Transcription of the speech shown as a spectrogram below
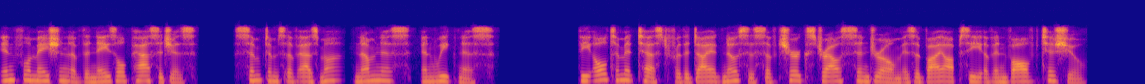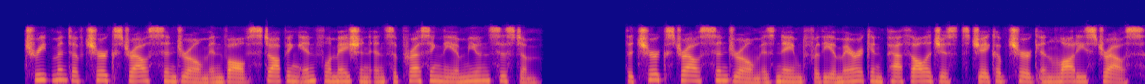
inflammation of the nasal passages, symptoms of asthma, numbness, and weakness. The ultimate test for the diagnosis of Churg-Strauss syndrome is a biopsy of involved tissue. Treatment of Churg-Strauss syndrome involves stopping inflammation and suppressing the immune system. The Churg-Strauss syndrome is named for the American pathologists Jacob Churg and Lotte Strauss.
